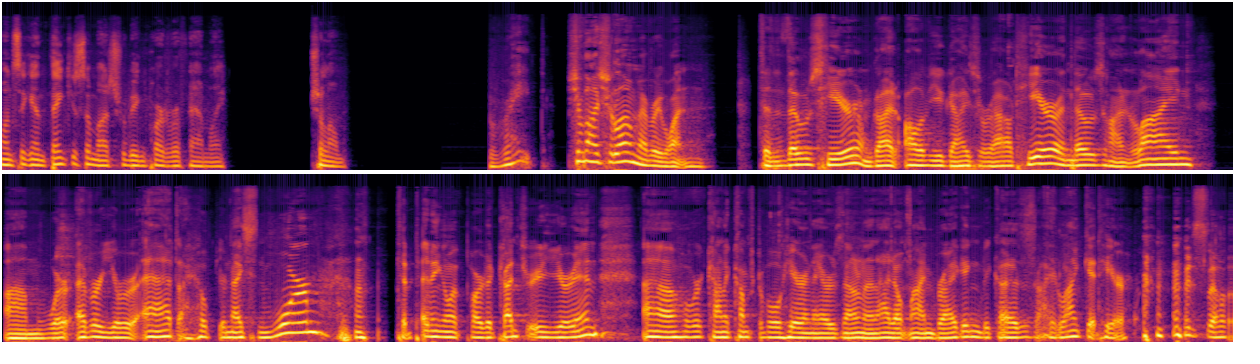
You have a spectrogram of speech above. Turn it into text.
Once again, thank you so much for being part of our family. Shalom. Great. Shabbat Shalom, everyone. To those here, I'm glad all of you guys are out here and those online, um, wherever you're at. I hope you're nice and warm, depending on what part of country you're in. Uh, we're kind of comfortable here in Arizona, and I don't mind bragging because I like it here. so,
